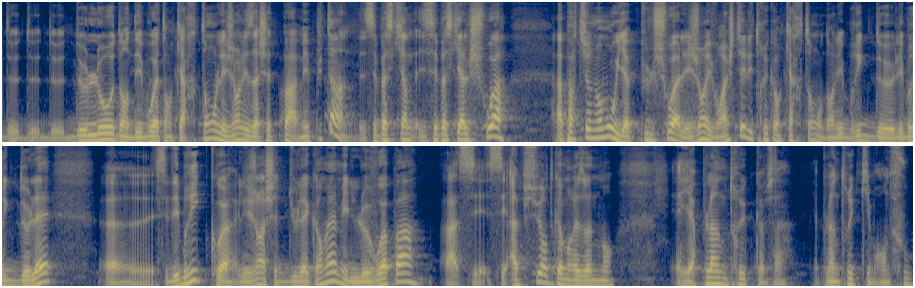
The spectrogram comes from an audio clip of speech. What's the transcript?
de, de, de- l'eau dans des boîtes en carton, les gens les achètent pas. Mais putain, c'est parce qu'il y, y a le choix. À partir du moment où il n'y a plus le choix, les gens ils vont acheter les trucs en carton dans les briques de, les briques de lait. Euh, c'est des briques quoi. Les gens achètent du lait quand même, ils le voient pas. Ah, c'est absurde comme raisonnement. Et il y a plein de trucs comme ça. Il y a plein de trucs qui me rendent fou.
